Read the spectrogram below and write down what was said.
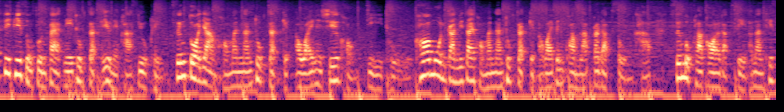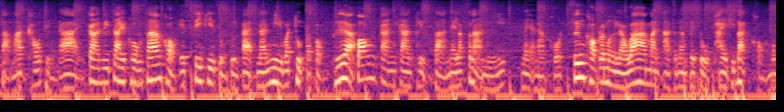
SCP-008 นี้ถูกจัดให้อยู่ในคลาสยูคลิดซึ่งตัวอย่างของมันนั้นถูกจัดเก็บเอาไว้ในชื่อของ G2 ข้อมูลการวิจัยของมันนั้นถูกจัดเก็บเอาไว้เป็นความลับระดับสูงครับซึ่งบุคลากรระดับ 4 เท่านั้นที่สามารถเข้าถึงได้ การวิจัยโครงสร้างของ SCP-008 นั้นมีวัตถุประสงค์เพื่อป้องกันการผลิตสารในลักษณะนี้ในอนาคต ซึ่งเขาประเมินแล้วว่ามันอาจจะนำไปสู่ภัยพิบัติของม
